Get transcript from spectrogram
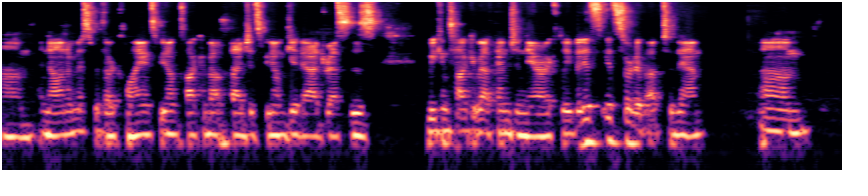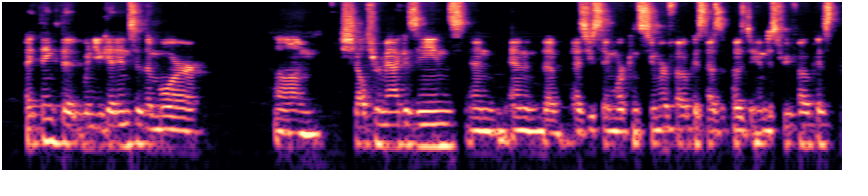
um, anonymous with our clients. We don't talk about budgets, we don't give addresses. We can talk about them generically, but it's it's sort of up to them. Um, I think that when you get into the more um, shelter magazines and and the, as you say, more consumer focused as opposed to industry focused.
